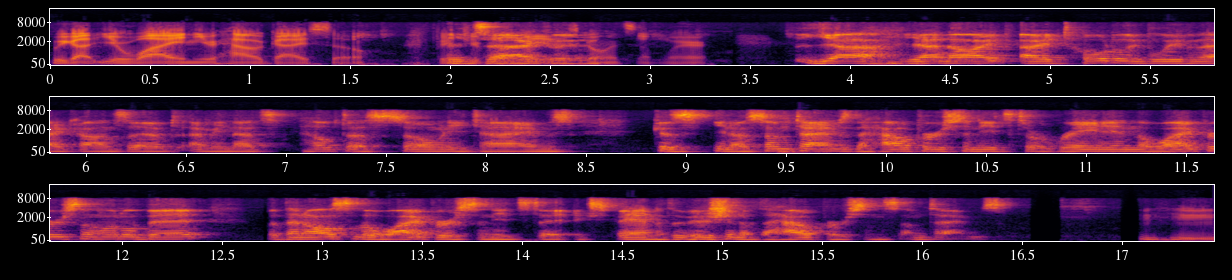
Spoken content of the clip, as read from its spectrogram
we got your why and your how guy so exactly is going somewhere. Yeah yeah no I, I totally believe in that concept. I mean that's helped us so many times because you know sometimes the how person needs to rein in the why person a little bit but then also the why person needs to expand the vision of the how person sometimes. Mm-hmm.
